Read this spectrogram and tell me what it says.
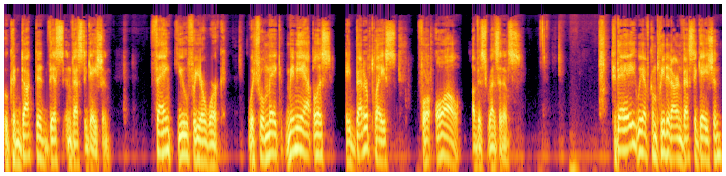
who conducted this investigation. Thank you for your work, which will make Minneapolis a better place for all of its residents. Today, we have completed our investigation,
